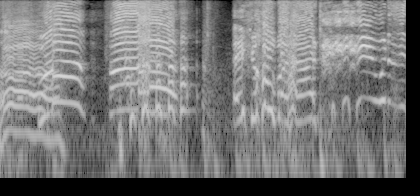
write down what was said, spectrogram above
Ah! Ah! Hey, go hold my hand. what is he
